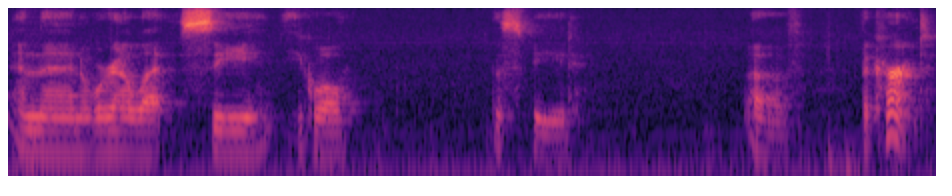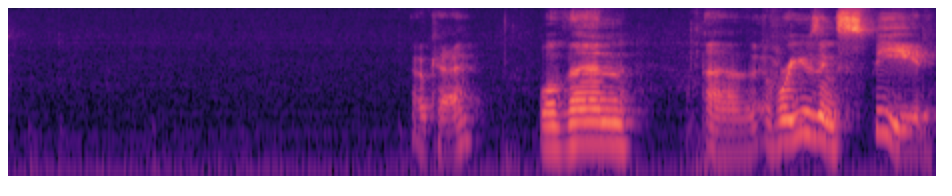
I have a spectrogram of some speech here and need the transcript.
And then let c equal the speed of the current. Okay, well then um, if we're using speed,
